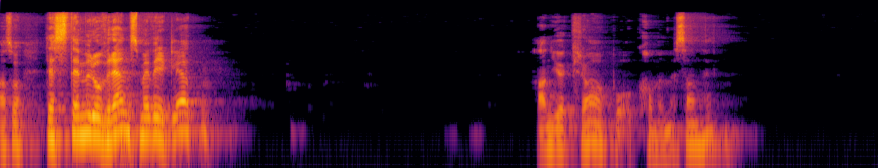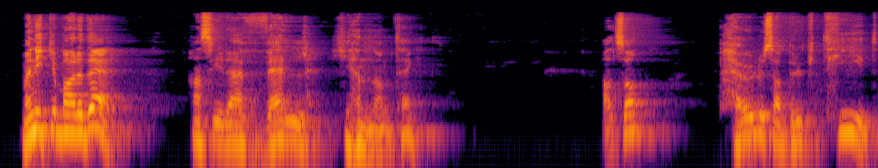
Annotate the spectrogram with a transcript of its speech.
Altså, det stemmer overens med virkeligheten. Han gjør krav på å komme med sannheten. Men ikke bare det. Han sier det er vel gjennomtenkt. Altså Paulus har brukt tid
